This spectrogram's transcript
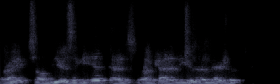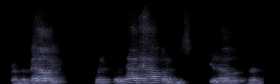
All right, so I'm using it as uh, kind of the unit of measure for the value. When, when that happens, you know, the,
